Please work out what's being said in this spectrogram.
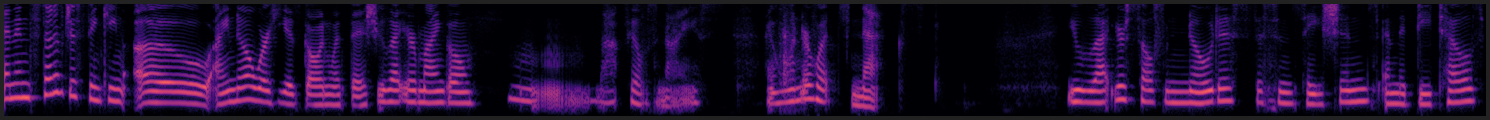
And instead of just thinking, oh, I know where he is going with this, you let your mind go, hmm, that feels nice. I wonder what's next you let yourself notice the sensations and the details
